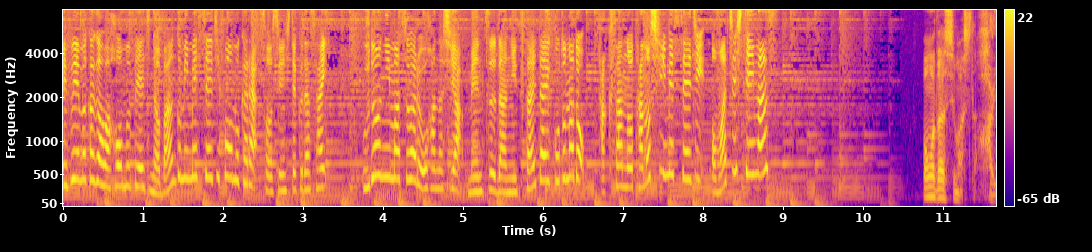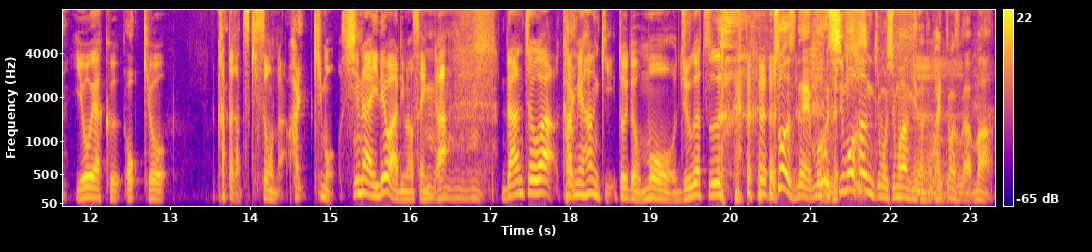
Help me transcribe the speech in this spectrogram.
FM 香川ホームページの番組メッセージフォームから送信してくださいうどんにまつわるお話やメンツー団に伝えたいことなどたくさんの楽しいメッセージお待ちしていますお待たせしました、はい。ようやくお。今日肩がつきそうなはい。気もしないではありませんが、団長が上半期といってももう10月 そうですね。もう 下半期も下半期だと入ってますが、ま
